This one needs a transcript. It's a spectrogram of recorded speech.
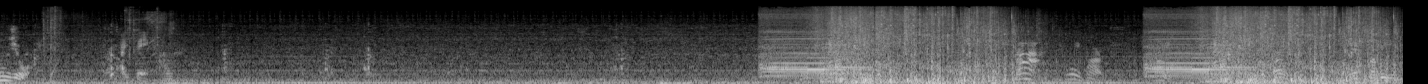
Enjoy. I think. Ah, toy park. Right. Right.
